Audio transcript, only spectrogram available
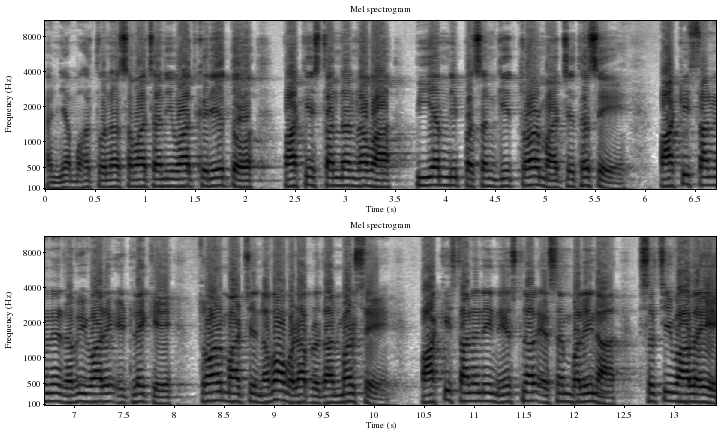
અન્ય મહત્વના સમાચારની વાત કરીએ તો પાકિસ્તાનના નવા પીએમની પસંદગી ત્રણ માર્ચે થશે. પાકિસ્તાનને રવિવારે એટલે કે ત્રણ માર્ચે નવા વડાપ્રધાન મળશે. પાકિસ્તાનની નેશનલ એસેમ્બલીના સચિવાલયે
